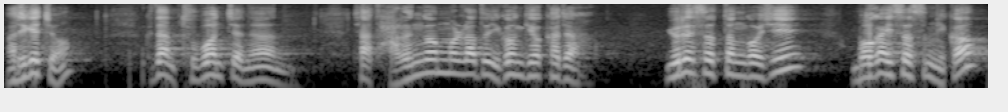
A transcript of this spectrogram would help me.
아시겠죠? 그 다음 두 번째는 자 다른 건 몰라도 이건 기억하자. 요랬었던 것이 뭐가 있었습니까?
